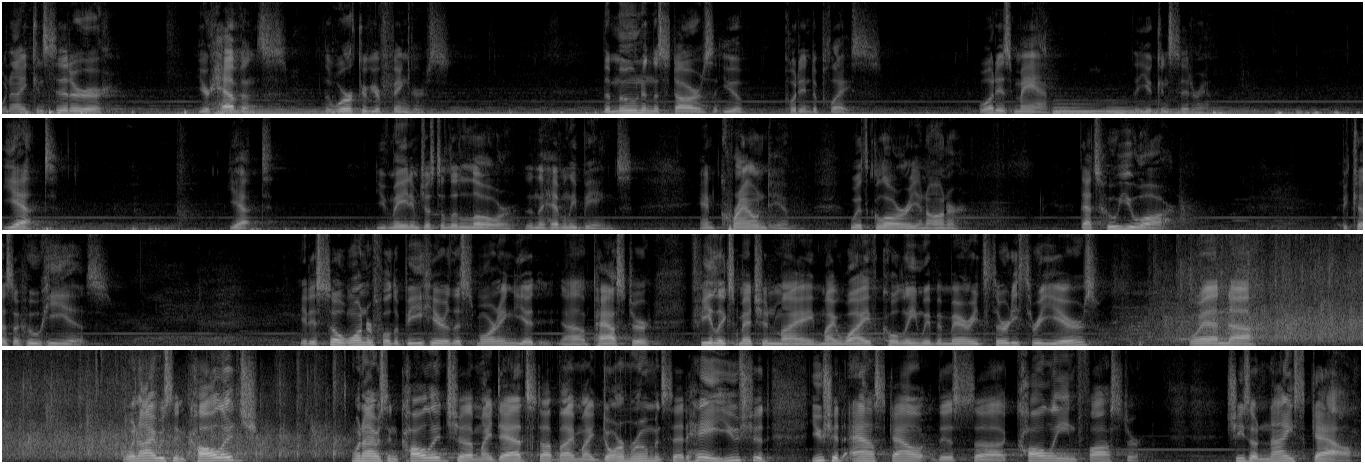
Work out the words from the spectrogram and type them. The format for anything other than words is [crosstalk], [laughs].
When I consider your heavens, the work of your fingers, the moon and the stars that you have put into place, what is man that you consider him? Yet, yet, you've made him just a little lower than the heavenly beings and crowned him with glory and honor. That's who you are because of who he is. It is so wonderful to be here this morning. You, uh, Pastor Felix mentioned my, my wife, Colleen. We've been married 33 years. When, uh, when I was in college, when I was in college, uh, my dad stopped by my dorm room and said, Hey, you should, you should ask out this uh, Colleen Foster. She's a nice gal.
